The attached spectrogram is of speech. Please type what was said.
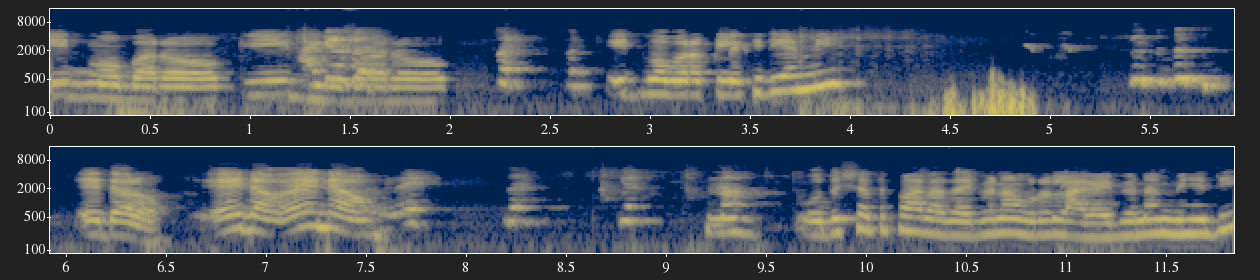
ঈদ মোবারক ঈদ মোবারক। ঈদ মোবারক লিখে দিই আমি। এই ধরো এই নাও এই নাও। না ওদের সাথে পারা যাইবে না ওরা লাগাইবে না মেহেদি।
